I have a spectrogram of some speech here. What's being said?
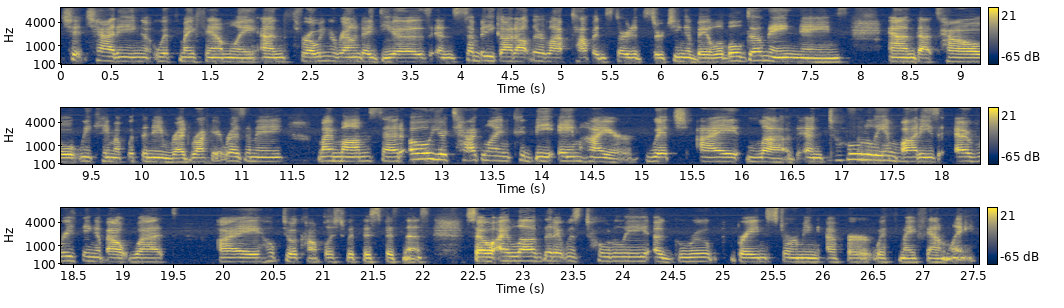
chit chatting with my family and throwing around ideas. And somebody got out their laptop and started searching available domain names. And that's how we came up with the name Red Rocket Resume. My mom said, Oh, your tagline could be aim higher, which I love and totally so cool. embodies everything about what. I hope to accomplish with this business. So I love that it was totally a group brainstorming effort with my family.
